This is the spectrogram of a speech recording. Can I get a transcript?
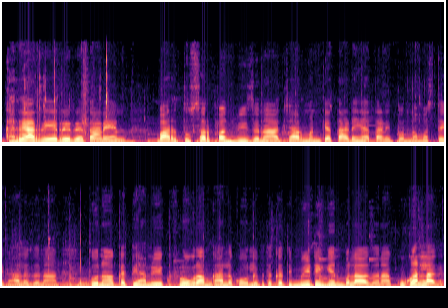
घऱ्या रे रे रे ताणेन बार तू सरपंच बी जना चार मन क्या ताडे ह्या ताणी तो नमस्ते घाल जना तो ना कती हानु एक प्रोग्राम घाल को लेबे कती मीटिंग घेन बोला जना कुकन लागे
